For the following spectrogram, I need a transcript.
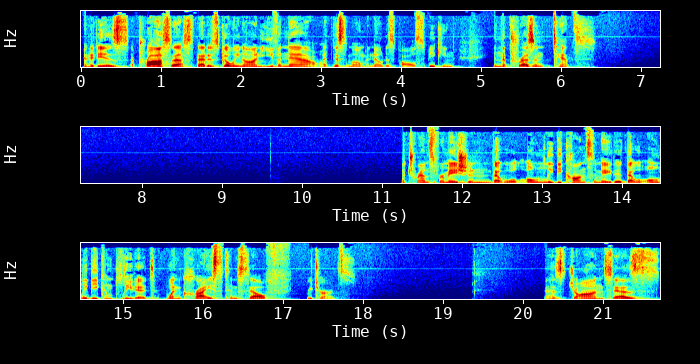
And it is a process that is going on even now at this moment. Notice Paul is speaking in the present tense. A transformation that will only be consummated, that will only be completed when Christ himself returns. As John says,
